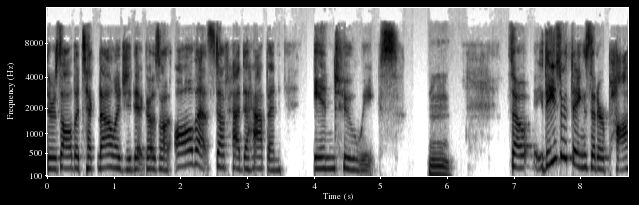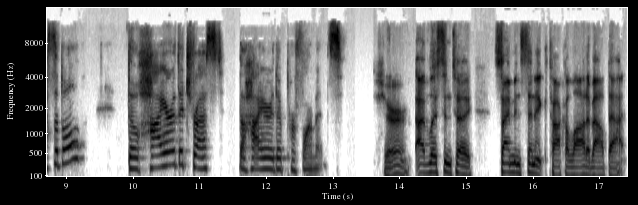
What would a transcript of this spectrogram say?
there's all the technology that goes on. All that stuff had to happen in two weeks. Mm. So these are things that are possible. The higher the trust, the higher the performance. Sure. I've listened to Simon Sinek talk a lot about that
